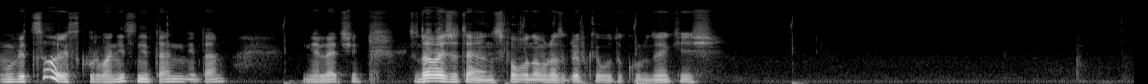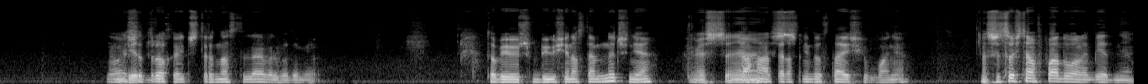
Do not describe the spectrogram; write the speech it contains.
Ja mówię, co jest kurwa? Nic nie ten, nie ten. Nie leci. To dawaj, że ten, swobodną rozgrywkę, bo to kurde jakieś... No jeszcze Biedny. trochę i 14 level będę miał. Tobie już bił się następny, czy nie? Jeszcze nie. Aha, jeszcze. teraz nie dostajesz chyba, nie? Znaczy coś tam wpadło, ale biednie.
